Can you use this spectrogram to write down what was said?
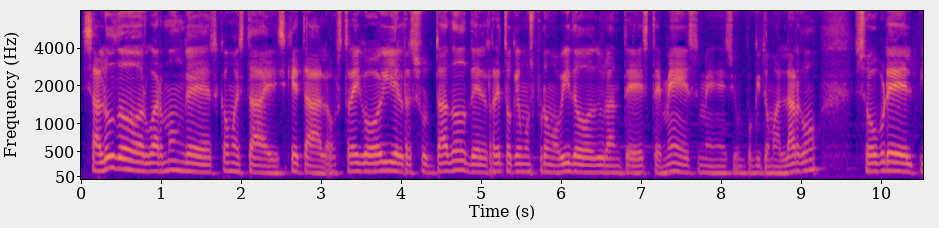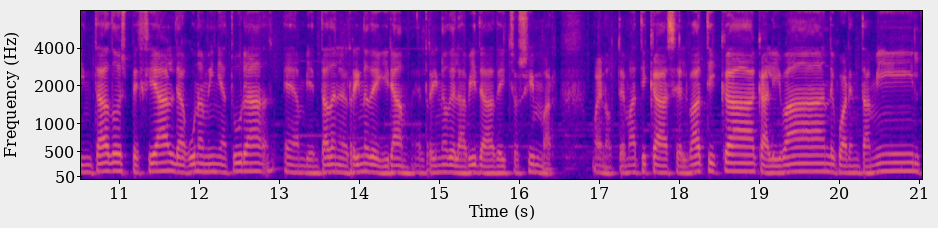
Saludos Warmongers, ¿cómo estáis? ¿Qué tal? Os traigo hoy el resultado del reto que hemos promovido durante este mes, mes y un poquito más largo, sobre el pintado especial de alguna miniatura eh, ambientada en el reino de Giram, el reino de la vida de Ichosinmar. Bueno, temática selvática, Calibán, de 40.000,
